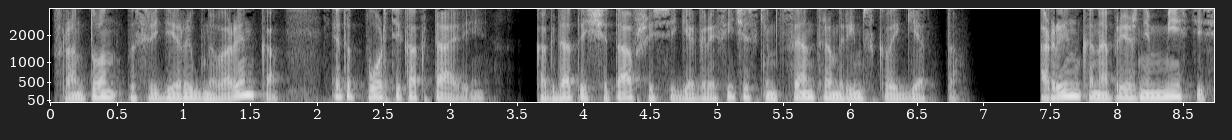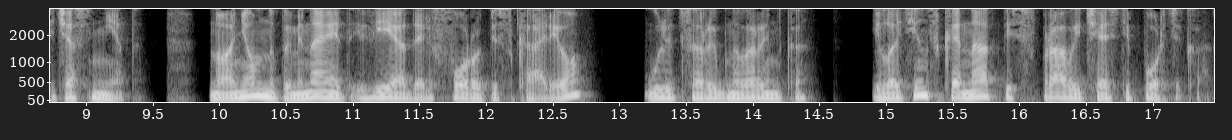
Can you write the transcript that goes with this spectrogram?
Фронтон посреди рыбного рынка – это портик Октавии, когда-то считавшийся географическим центром римского гетто. Рынка на прежнем месте сейчас нет, но о нем напоминает Виа дель Форо Пискарио, улица рыбного рынка, и латинская надпись в правой части портика.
